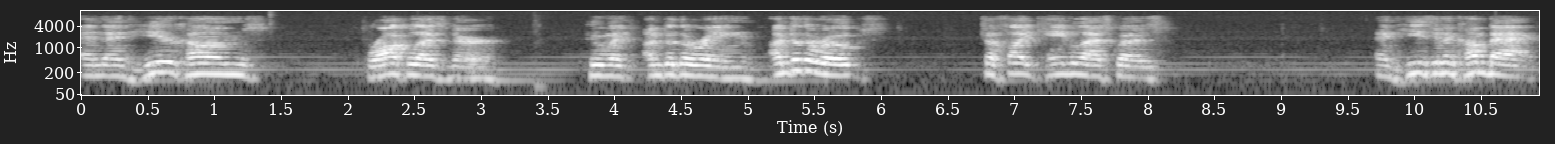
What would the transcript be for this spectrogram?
And then here comes Brock Lesnar, who went under the ring, under the ropes, to fight Cain Velasquez. And he's going to come back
